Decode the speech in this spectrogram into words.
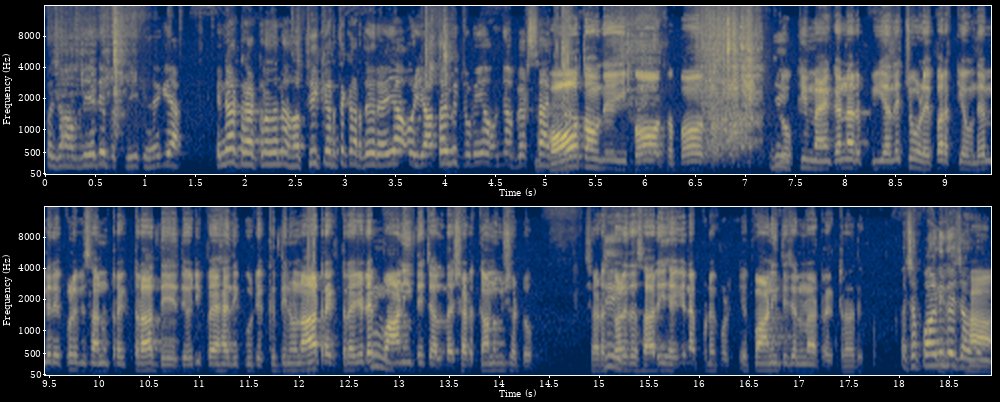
ਪੰਜਾਬ ਦੇ ਜਿਹੜੇ ਵਸਨੀਕ ਹੈਗੇ ਆ ਇਹਨਾਂ ਟਰੈਕਟਰਾਂ ਦੇ ਨਾਲ ਹੱਥੀ ਕਿਰਤ ਕਰਦੇ ਰਹੇ ਆ ਔਰ ਯਾਦਾਂ ਵੀ ਜੁੜੀਆਂ ਹੋਈਆਂ ਵਿਰਸਾ ਬਹੁਤ ਆਉਂਦੇ ਜੀ ਬਹੁਤ ਬਹੁਤ। ਲੋਕੀ ਮੈਂ ਕਹਿੰਦਾ ਰੁਪਈਆਂ ਦੇ ਝੋਲੇ ਭਰ ਕੇ ਆਉਂਦੇ ਆ ਮੇਰੇ ਕੋਲੇ ਵੀ ਸਾਨੂੰ ਟਰੈਕਟਰ ਆ ਦੇ ਦਿਓ ਜੀ ਪੈਸਿਆਂ ਦੀ ਕੋਈ ਦਿੱਕਤ ਨਹੀਂ। ਹੁਣ ਆਹ ਟਰੈਕਟਰ ਹੈ ਜਿਹੜੇ ਪਾਣੀ ਤੇ ਚੱਲਦਾ ਸੜਕਾਂ ਨੂੰ ਵੀ ਛੱਡੋ। ਸੜਕ। ਵਾਲੇ ਤਾਂ ਸਾਰੇ ਹੀ ਹੈਗੇ ਨੇ ਆਪਣੇ ਕੋਲ। ਇਹ ਪਾਣੀ ਤੇ ਚੱਲਣਾ ਟਰੈਕਟਰ ਆ ਦੇਖੋ ਅੱਛਾ ਪਾਣੀ ਤੇ ਚੱਲਦਾ? ਹਾਂ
